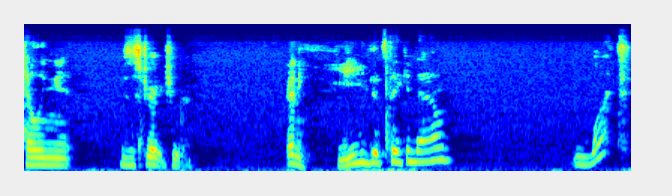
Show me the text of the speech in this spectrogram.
telling it. He's a straight shooter. And he gets taken down? What?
